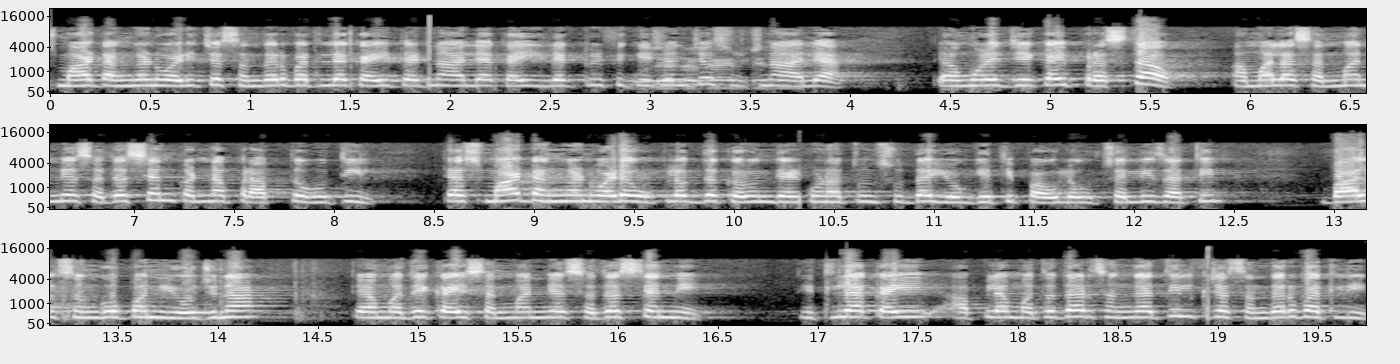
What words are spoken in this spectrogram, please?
स्मार्ट अंगणवाडीच्या संदर्भातल्या काही त्यातनं आल्या काही इलेक्ट्रिफिकेशनच्या सूचना आल्या. त्यामुळे जे काही प्रस्ताव आम्हाला सन्मान्य सदस्यांकडनं प्राप्त होतील त्या स्मार्ट अंगणवाड्या उपलब्ध करून देण्यातून सुद्धा योग्य ती पावलं उचलली जातील. बाल संगोपन योजना त्यामध्ये काही सन्मान्य सदस्यांनी तिथल्या काही आपल्या मतदारसंघातील संदर्भातली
